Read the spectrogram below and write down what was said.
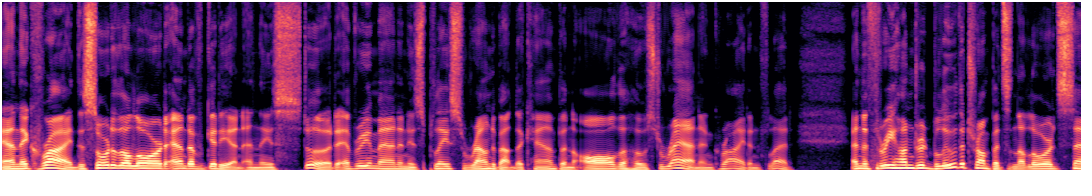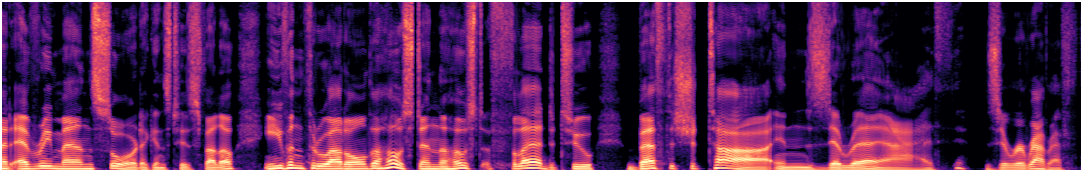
And they cried, The sword of the Lord and of Gideon. And they stood, every man in his place round about the camp, and all the host ran and cried and fled. And the three hundred blew the trumpets, and the Lord set every man's sword against his fellow, even throughout all the host. And the host fled to Beth Shittah in Zereth, Zerereth,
